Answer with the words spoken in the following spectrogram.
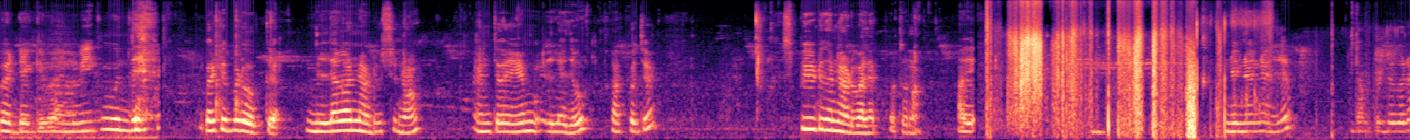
బర్త్డేకి వన్ వీక్ ముందే. బట్ ఇప్పుడు ఓకే. మెల్లగా నడుస్తున్నా. అంత ఏం లేదు. కాకపోతే స్పీడ్గా నడవలేకపోతున్నా. అది నిన్న వెళ్ళి డాక్టర్ దగ్గర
